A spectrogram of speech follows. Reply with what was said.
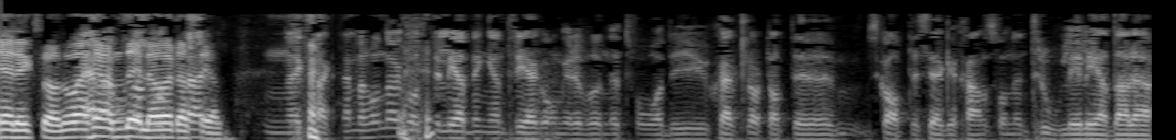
Eriksson, vad hände i lördags igen? Mm, exakt. Nej, men hon har gått till ledningen tre gånger och vunnit två. Det är ju självklart att det skaplig segerchans. Hon är en trolig ledare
